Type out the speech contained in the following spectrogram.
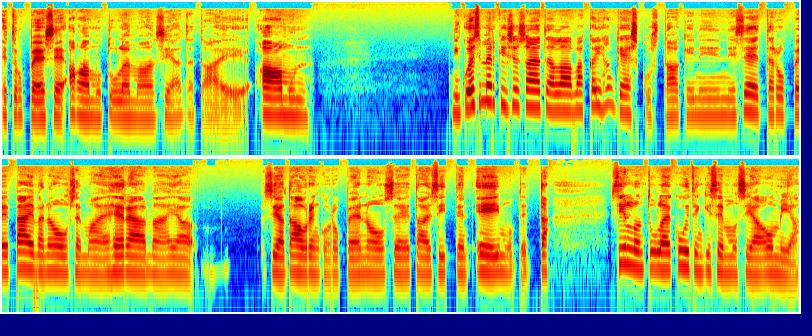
että rupeaa se aamu tulemaan sieltä tai aamun niin kuin esimerkiksi jos ajatellaan vaikka ihan keskustaakin, niin, niin se, että rupeaa päivä nousemaan ja heräämään ja sieltä aurinko rupeaa nousee tai sitten ei, mutta että silloin tulee kuitenkin semmoisia omia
